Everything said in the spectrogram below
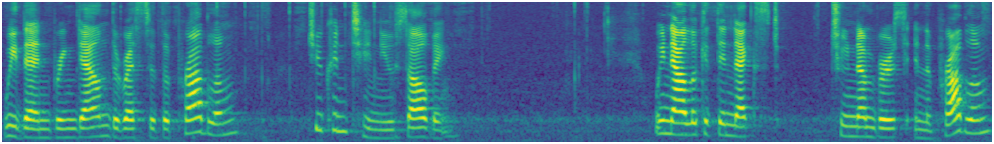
We then bring down the rest of the problem to continue solving. We now look at the next two numbers in the problem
